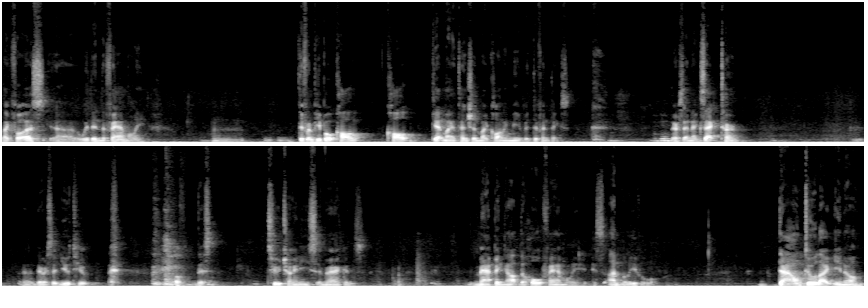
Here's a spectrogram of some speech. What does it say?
Like for us uh, within the family, mm, different people call call get my attention by calling me with different things. There's an exact term. Uh, there's a YouTube of this two Chinese Americans mapping out the whole family. It's unbelievable. Down to like, you know,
